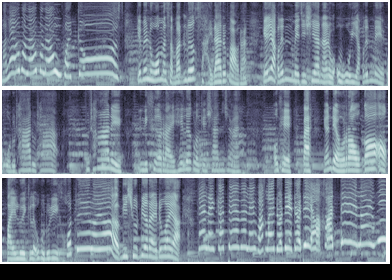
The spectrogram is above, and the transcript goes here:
มาแล้วมาแล้วมาแล้ว oh my god เกไม่รู้ว่ามันสามารถเลือกสายได้หรือเปล่านะ เกอยากเล่นเมจิเชียนนะ หรือว่าอุ้ยอยากเล่นเมดโอ้โห ดูท่าดูท่า ดูท่าดิอันนี้คืออะไรให้เลือกโลเคชันใช่ไหมโอเค ไป งั้นเดี๋ยวเราก็ออกไปลุยกันเลย โอ้โห ดูดิโคตรเท่เลยอะมีชุดมีอะไรด้วยอะแม่เลยก็เท่แม่เลยวักเลย ดูดิ ดูดิโคตรเท่เลยวู้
